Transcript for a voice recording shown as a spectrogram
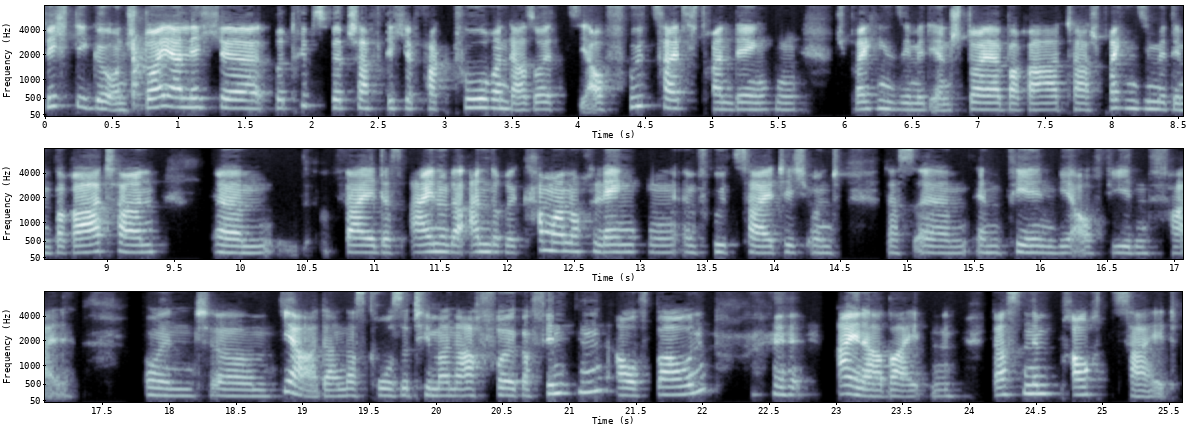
wichtige und steuerliche, betriebswirtschaftliche Faktoren, da sollten Sie auch frühzeitig dran denken. Sprechen Sie mit Ihren Steuerberater, sprechen Sie mit den Beratern, ähm, weil das ein oder andere kann man noch lenken ähm, frühzeitig und das ähm, empfehlen wir auf jeden Fall. Und ähm, ja, dann das große Thema Nachfolger finden, aufbauen, einarbeiten. Das nimmt, braucht Zeit.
